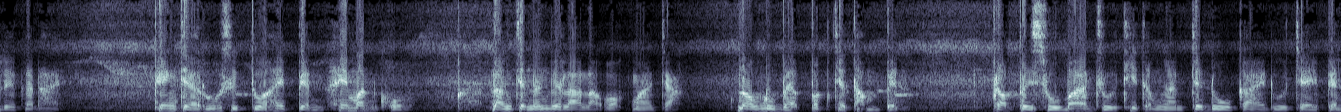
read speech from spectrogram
เลยก็ได้ พียงแต่รู้สึกตัวให้เป็นให้มั่นคง หลังจากนั้นเวลาเราออกมาจากนอกรูปแบบปั๊บจะทำเป็น กลับไปสู่บ้านสู่ที่ทำงานจะดูกายดูใจเป็น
